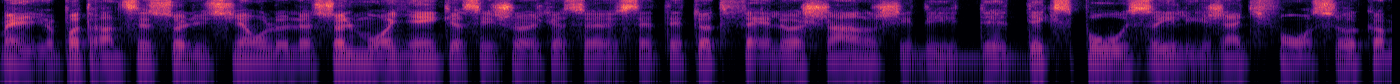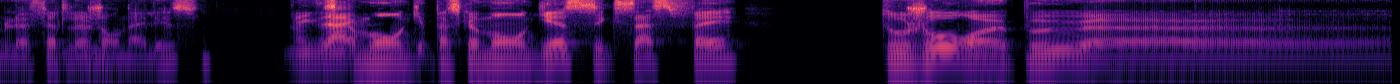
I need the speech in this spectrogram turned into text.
Mais il n'y a pas 36 solutions. Le seul moyen que, que cet état de fait-là change, c'est d'exposer les gens qui font ça, comme le fait le mmh. journaliste. Exact. Parce que mon, guess, c'est que ça se fait toujours un peu euh,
